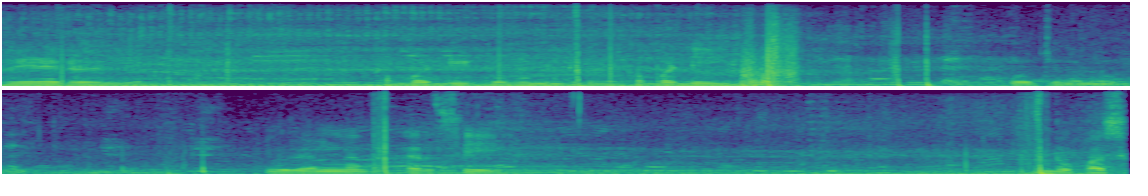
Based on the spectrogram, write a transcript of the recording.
ಕ್ರೀಡೆಗಳಲ್ಲಿ ಕಬಡ್ಡಿ ಟೂರ್ನಮೆಂಟ್ಗಳು ಕಬಡ್ಡಿ ಕೋಚ್ಗಳು ಇವರೆಲ್ಲ ಕರೆಸಿ ಒಂದು ಹೊಸ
